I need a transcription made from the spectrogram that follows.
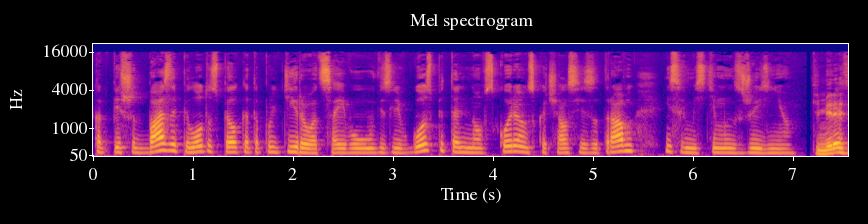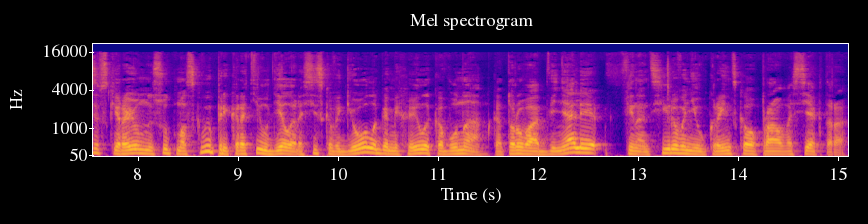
Как пишет база, пилот успел катапультироваться. Его увезли в госпиталь, но вскоре он скачался из-за травм, несовместимых с жизнью. Тимирязевский районный суд Москвы прекратил дело российского геолога Михаила Кавуна, которого обвиняли в финансировании украинского правого сектора.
